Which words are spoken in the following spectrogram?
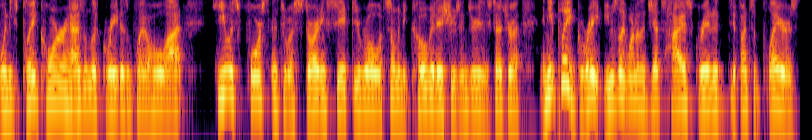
when he's played corner, hasn't looked great, doesn't play a whole lot. He was forced into a starting safety role with so many COVID issues, injuries, etc. And he played great. He was like one of the Jets' highest graded defensive players.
